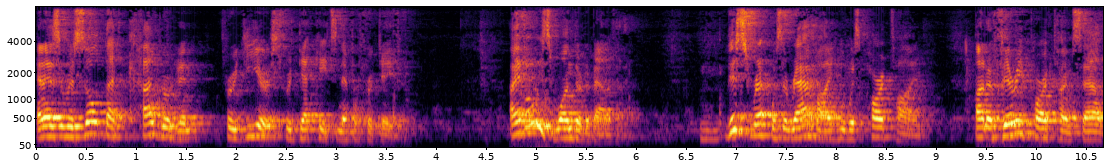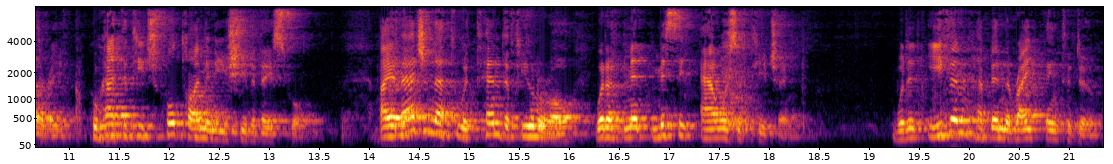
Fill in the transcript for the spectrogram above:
And as a result, that congregant for years, for decades, never forgave him. I've always wondered about that. This was a rabbi who was part time, on a very part time salary, who had to teach full time in the yeshiva day school. I imagine that to attend a funeral would have meant missing hours of teaching. Would it even have been the right thing to do?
